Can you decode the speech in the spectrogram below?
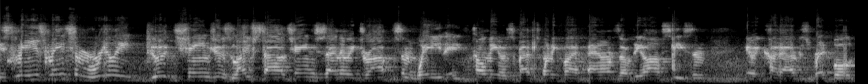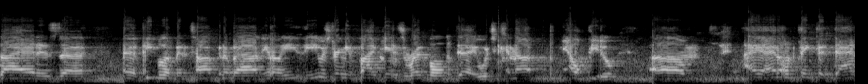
He's made, he's made some really good changes, lifestyle changes. I know he dropped some weight. He told me it was about 25 pounds over the off season. You know, he cut out his Red Bull diet, as uh, uh, people have been talking about. You know, he, he was drinking five cans of Red Bull a day, which cannot help you. Um, I, I don't think that that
